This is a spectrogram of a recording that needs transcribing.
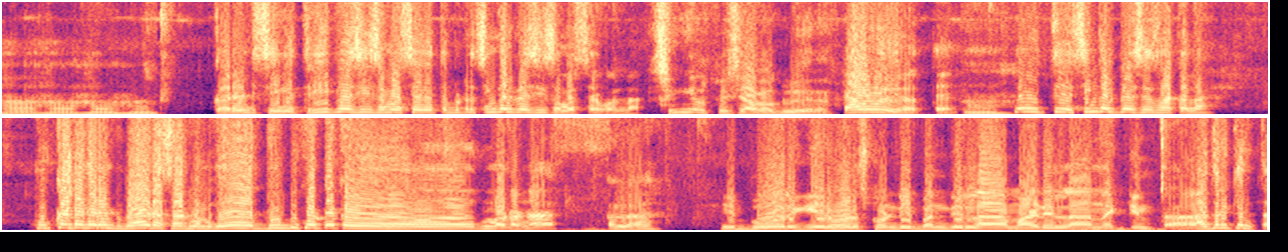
ಹಾ ಹಾ ಹಾ ಹಾ. ಕರೆಂಟ್ ತ್ರೀ ಪೇಸ್ ಸಮಸ್ಯೆ ಆಗುತ್ತೆ ಬಿಟ್ರೆ ಸಿಂಗಲ್ ಪೇಸ್ ಸಮಸ್ಯೆ ಆಗೋಲ್ಲ. ಸಿಂಗಲ್ ಪೇಸ್ ಯಾವಾಗ್ಲೂ ಇರುತ್ತೆ. ಯಾವಾಗಲೂ ಇರುತ್ತೆ. ನಾವು ಸಿಂಗಲ್ ಪೇಸ್ ಹಾಕಲ್ಲ ಪುಕ್ಕಟೆ ಕರೆಂಟ್ ಬೇಡ ಸರ್ ನಮಗೆ. ದುಡ್ಡು ಕೊಟ್ಟೆ ಕ- ಇದ್ ಮಾಡೋಣ. ಅಲ್ಲ ಈ ಬೋರ್ ಗೀರ್ ಹೊಡೆಸ್ಕೊಂಡು ಬಂದಿಲ್ಲ ಮಾಡಿಲ್ಲ ಅನ್ನಕ್ಕಿಂತ ಅದಕ್ಕಿಂತ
